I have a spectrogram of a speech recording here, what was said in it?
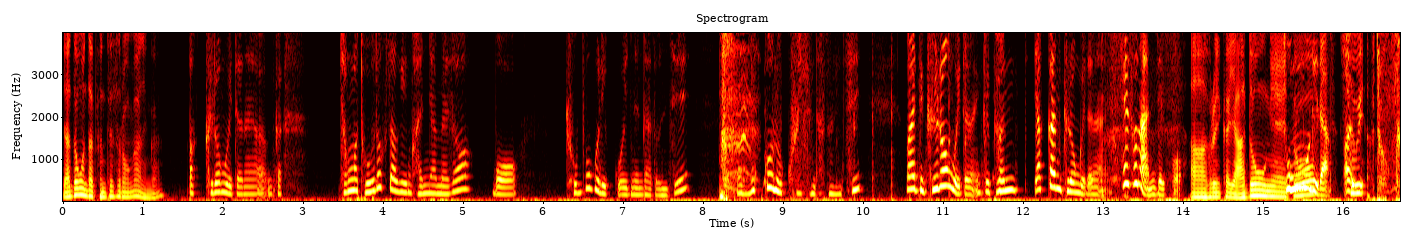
야동은 다 변태스러운 거 아닌가요? 막 그런 거 있잖아요. 그러니까 정말 도덕적인 관념에서 뭐 교복을 입고 있는다든지 뭐 묶어놓고 있는다든지 뭐 하여튼 그런 거 있잖아요. 그 변 약간 그런 거 있잖아요. 해서는 안 될 거. 아 그러니까 야동에도 동물이랑 수위 동물.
